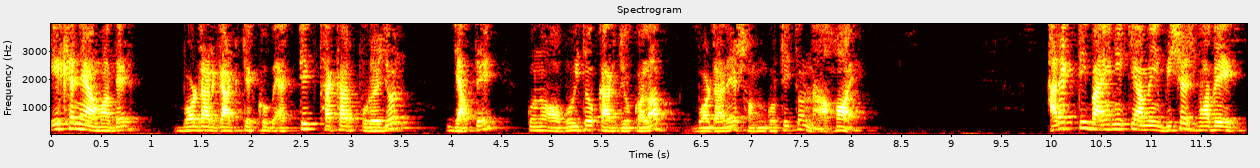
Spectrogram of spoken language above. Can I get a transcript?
এখানে আমাদের বর্ডার গার্ডকে খুব অ্যাক্টিভ থাকার প্রয়োজন যাতে কোনো অবৈধ কার্যকলাপ বর্ডারে সংগঠিত না হয়। আরেকটি বাহিনীকে আমি বিশেষভাবে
